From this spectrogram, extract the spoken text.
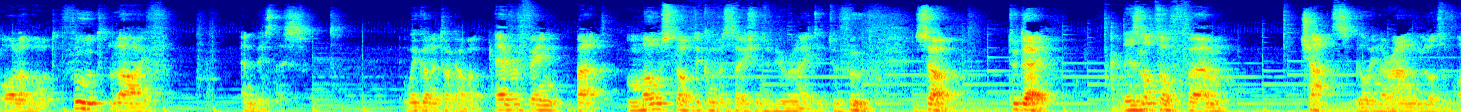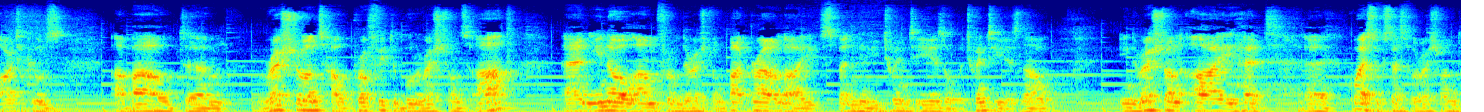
all about food, life and business. We're gonna talk about everything, but most of the conversations will be related to food. So today, there's lots of um, chats going around, lots of articles about um, restaurants, how profitable restaurants are. And you know, I'm from the restaurant background. I spent nearly 20 years, over 20 years now in the restaurant. I had a quite a successful restaurant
